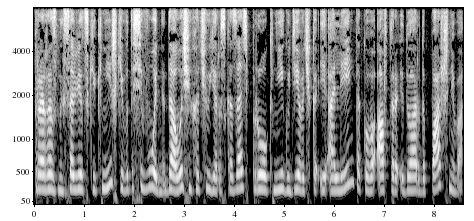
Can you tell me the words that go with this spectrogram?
про разные советские книжки. Вот и сегодня, да, очень хочу я рассказать про книгу «Девочка и олень» такого автора Эдуарда Пашнева.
